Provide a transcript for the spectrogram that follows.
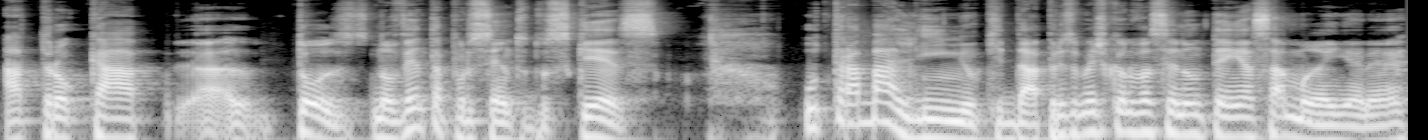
a trocar uh, todos, 90% dos Qs, o trabalhinho que dá, principalmente quando você não tem essa manha, né?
